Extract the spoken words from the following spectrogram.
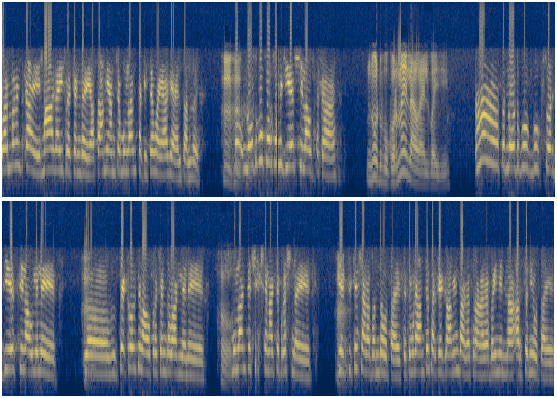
परमनंट काय आहे महागाई प्रचंड आहे आता आम्ही आमच्या मुलांसाठीच्या वया घ्यायला चाललोय तर. नोटबुकवर कोणी जीएसटी लावतं का नोटबुकवर नाही लावायला पाहिजे. हा तर नोटबुक बुक्सवर जीएसटी लावलेले आहेत. पेट्रोलचे भाव प्रचंड वाढलेले आहेत. हो. मुलांच्या शिक्षणाचे प्रश्न आहेत. झेडपीच्या शाळा बंद होत आहेत. त्याच्यामुळे आमच्यासारख्या ग्रामीण भागात राहणाऱ्या बहिणींना अडचणी होत आहेत.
